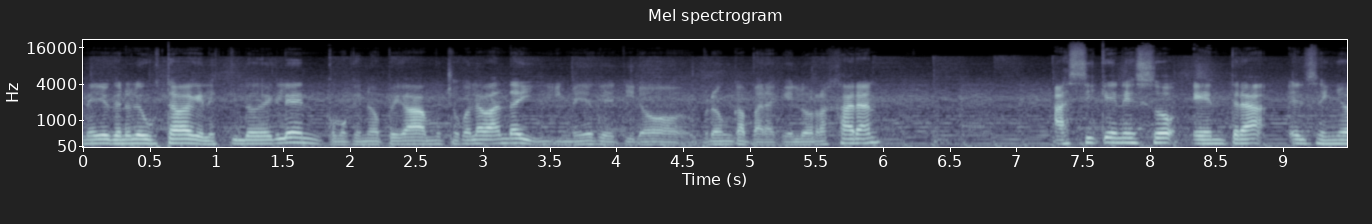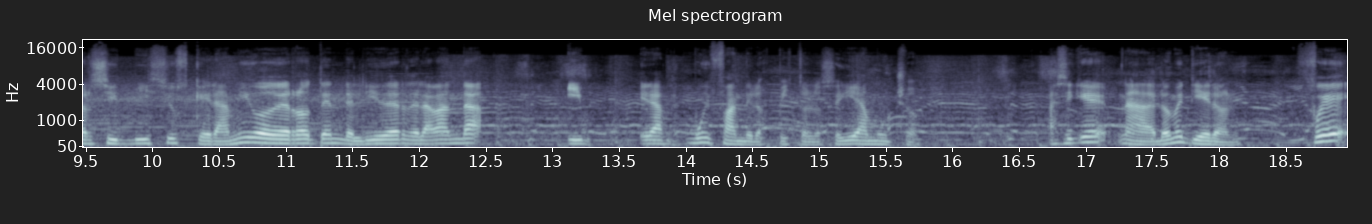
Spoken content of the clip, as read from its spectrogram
medio que no le gustaba que el estilo de Glenn, como que no pegaba mucho con la banda y, y medio que tiró bronca para que lo rajaran. Así que en eso entra el señor Sid Vicious, que era amigo de Rotten, del líder de la banda, y era muy fan de los Pistols, lo seguía mucho. Así que nada, lo metieron. Fue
